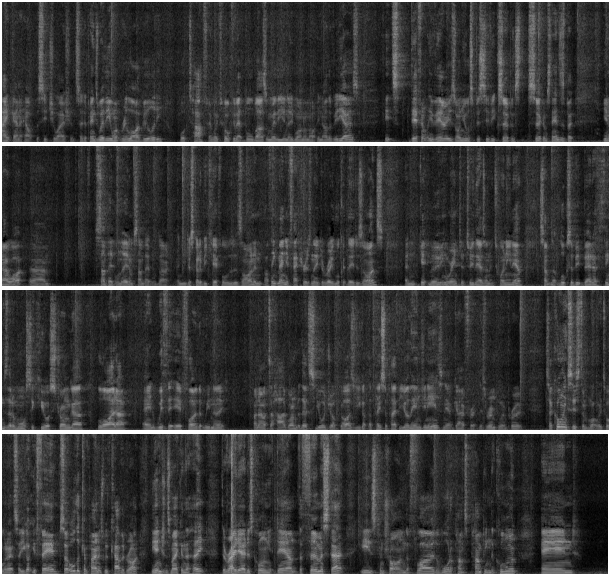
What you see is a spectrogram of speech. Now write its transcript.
ain't going to help the situation. So it depends whether you want reliability or tough. And we've talked about bull bars and whether you need one or not in other videos. It definitely varies on your specific circumstances, but you know what? Um, some people need them, some people don't, and you just got to be careful of the design. And I think manufacturers need to re-look at their designs and get moving. We're into 2020 now. Something that looks a bit better, things that are more secure, stronger, lighter, and with the airflow that we need. I know it's a hard one, but that's your job, guys. You got the piece of paper, you're the engineers, now go for it. There's room to improve. So cooling system, what we're talking about. So you got your fan. So all the components we've covered, right? The engine's making the heat, the radiator's cooling it down, the thermostat is controlling the flow, the water pump's pumping the coolant, and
